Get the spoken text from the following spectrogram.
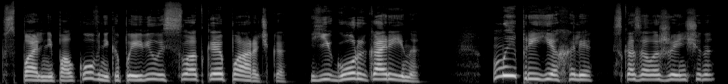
В спальне полковника появилась сладкая парочка. Егор и Карина. «Мы приехали», — сказала женщина.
